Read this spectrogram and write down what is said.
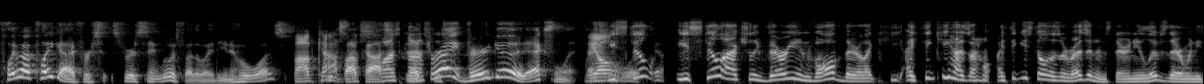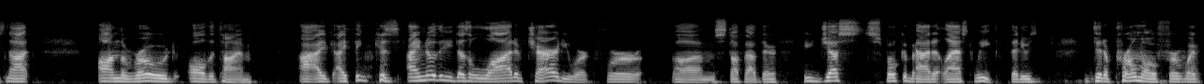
play-by-play guy for S- Spirit St. Louis. By the way, do you know who it was? Bob Costas. Bob Costas. That's Costas. right. Very good. Excellent. We all- he's still Yeah. he's still actually very involved there. Like he, I think he has a, ho- I think he still has a residence there, and he lives there when he's not on the road all the time. I I think because I know that he does a lot of charity work for um, stuff out there. He just spoke about it last week that he was did a promo for like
